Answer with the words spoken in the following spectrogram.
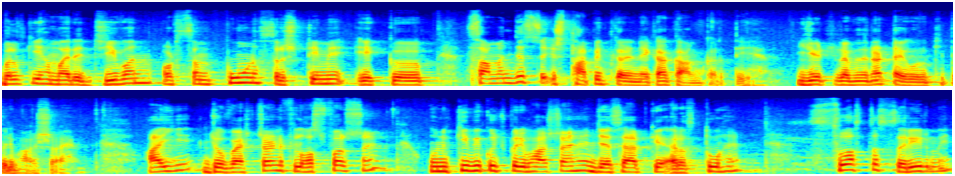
बल्कि हमारे जीवन और संपूर्ण सृष्टि में एक सामंजस्य स्थापित करने का काम करती है। ये रविंद्रनाथ टैगोर की परिभाषा है। आइए, जो वेस्टर्न फिलोसफर्स हैं उनकी भी कुछ परिभाषाएँ हैं, जैसे आपके अरस्तु हैं। स्वस्थ शरीर में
